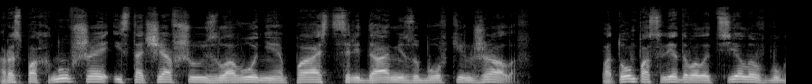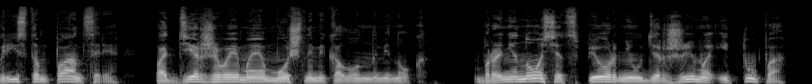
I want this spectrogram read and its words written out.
распахнувшая источавшую зловоние пасть с рядами зубов кинжалов. Потом последовало тело в бугристом панцире, поддерживаемое мощными колоннами ног. Броненосец пер неудержимо и тупо,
